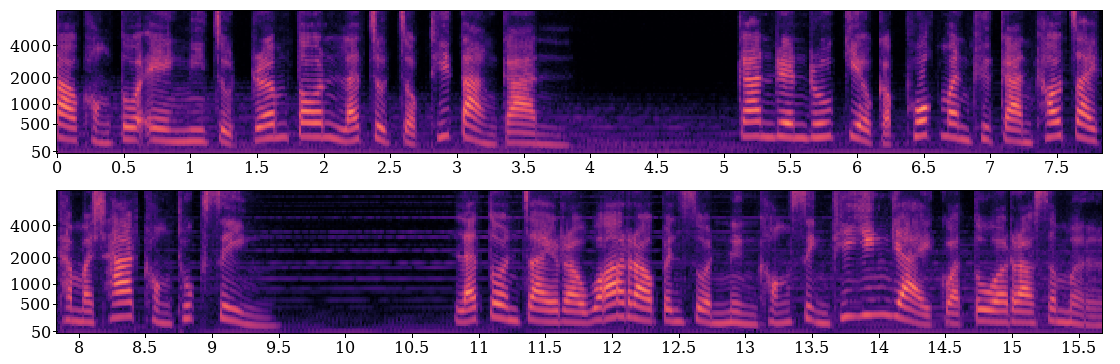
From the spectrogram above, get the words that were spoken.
ราวของตัวเองมีจุดเริ่มต้นและจุดจบที่ต่างกัน การเรียนรู้เกี่ยวกับพวกมันคือการเข้าใจธรรมชาติของทุกสิ่ง และตวนใจเราว่าเราเป็นส่วนหนึ่งของสิ่งที่ยิ่งใหญ่กว่าตัวเราเสมอ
